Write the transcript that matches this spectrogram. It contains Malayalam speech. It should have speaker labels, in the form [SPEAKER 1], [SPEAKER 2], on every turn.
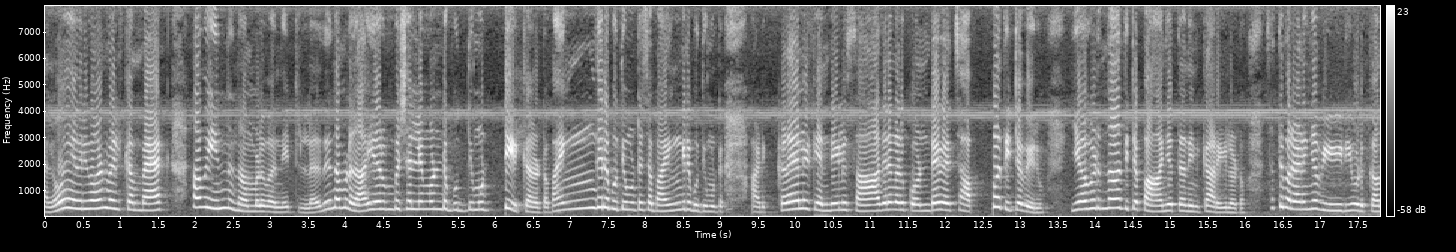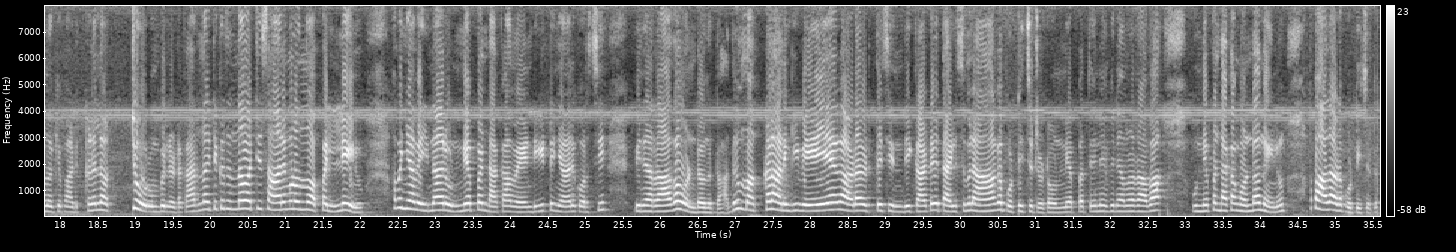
[SPEAKER 1] Hello everyone welcome back അപ്പോൾ ഇന്ന് നമ്മൾ വന്നിട്ടുള്ളത് നമ്മൾ ആ എറുമ്പ് ശല്യം കൊണ്ട് ബുദ്ധിമുട്ടിയിരിക്കുകയാണ് കേട്ടോ. ഭയങ്കര ബുദ്ധിമുട്ട് വെച്ചാൽ ഭയങ്കര ബുദ്ധിമുട്ട്. അടുക്കളയിലേക്ക് എന്തെങ്കിലും സാധനങ്ങൾ കൊണ്ടേ വെച്ചാൽ അപ്പം തിറ്റ വരും. എവിടുന്നാ തിറ്റ പാഞ്ഞെത്താന്ന് എനിക്ക് അറിയില്ല കേട്ടോ. സത്യം പറയുകയാണെങ്കിൽ ഞാൻ വീഡിയോ എടുക്കാൻ നോക്കിയപ്പോൾ അടുക്കളയിൽ ഒറ്റ ഉറുമ്പില്ല കേട്ടോ കാരണം ഒറ്റയ്ക്ക് തിന്നാൻ പറ്റിയ സാധനങ്ങളൊന്നും അപ്പം ഇല്ലേനു. അപ്പം ഞാൻ വൈകുന്നേരം ഉണ്ണിയപ്പം ഉണ്ടാക്കാൻ വേണ്ടിയിട്ട് ഞാൻ കുറച്ച് പിന്നെ റവ കൊണ്ടുവന്നു കേട്ടോ അത് മക്കളാണെങ്കിൽ വേഗം അവിടെ എടുത്ത് ചിന്തിക്കാട്ട് ടൈൽസുമേൽ ആകെ പൊട്ടിച്ചിട്ട് കേട്ടോ ഉണ്ണിയപ്പത്തിന്. പിന്നെ നമ്മൾ റവ ഉണ്ണിയപ്പം ഉണ്ടാക്കാൻ കൊണ്ടുവന്നേനു. അപ്പോൾ അതവിടെ പൊട്ടിച്ചിട്ട്.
